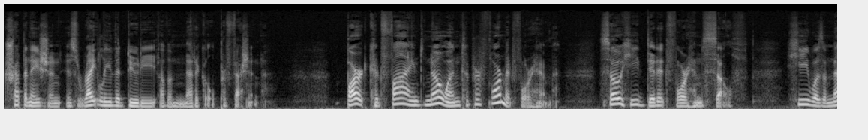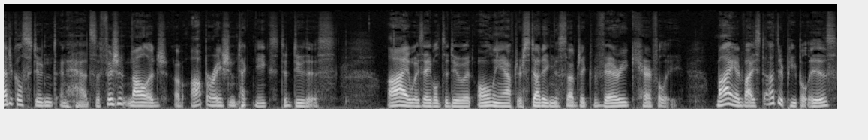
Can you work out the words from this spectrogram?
trepanation is rightly the duty of a medical profession. Bart could find no one to perform it for him, so he did it for himself. He was a medical student and had sufficient knowledge of operation techniques to do this. I was able to do it only after studying the subject very carefully. My advice to other people is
